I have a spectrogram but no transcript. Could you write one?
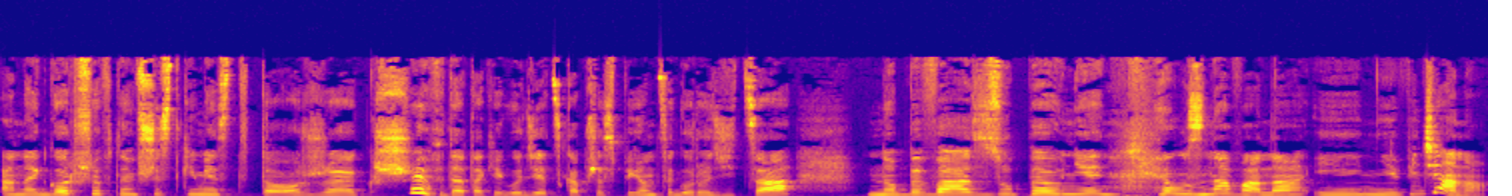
a najgorsze w tym wszystkim jest to, że krzywda takiego dziecka przez pijącego rodzica no bywa zupełnie nieuznawana i niewidziana.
